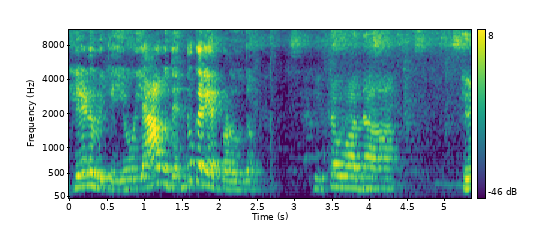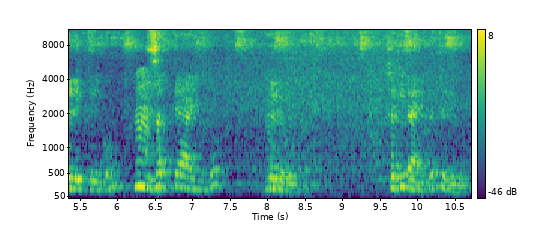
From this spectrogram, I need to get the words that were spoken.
ಹೇಳುವಿಕೆಯು ಯಾವುದೆಂದು ಕರೆಯಲ್ಪಡುವುದು? ಹಿತವಾದ ಹೇಳಿಕೆಯು. ಸತ್ಯ ಎಂದು ಹೇಳುವುದು. ಸತ್ಯ ಎಂದು ತಿಳಿಯುವುದು.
